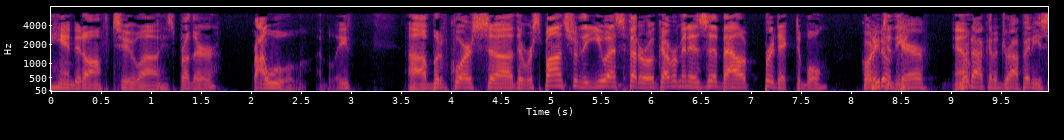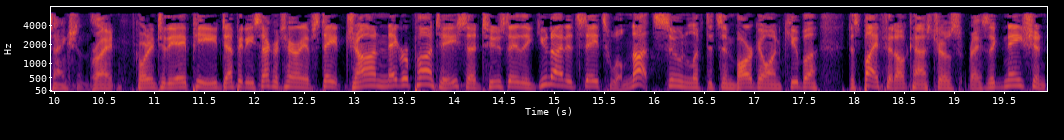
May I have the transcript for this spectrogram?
hand it off to uh, his brother Raul, I believe. Uh, but of course, uh, the response from the U.S. federal government is about predictable. According we don't to the, care. Yeah. We're not going to drop any sanctions. Right. According to the AP, Deputy Secretary of State John Negroponte said Tuesday the United States will not soon lift its embargo on Cuba, despite Fidel Castro's resignation.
